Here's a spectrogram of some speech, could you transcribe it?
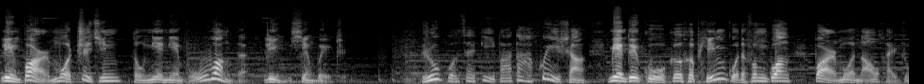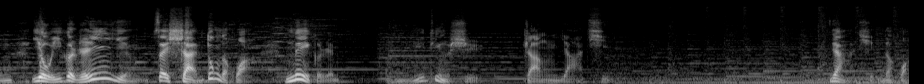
令鲍尔默至今都念念不忘的领先位置。如果在第八大会上面对谷歌和苹果的风光，鲍尔默脑海中有一个人影在闪动的话，那个人一定是张亚勤。亚勤的话：“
